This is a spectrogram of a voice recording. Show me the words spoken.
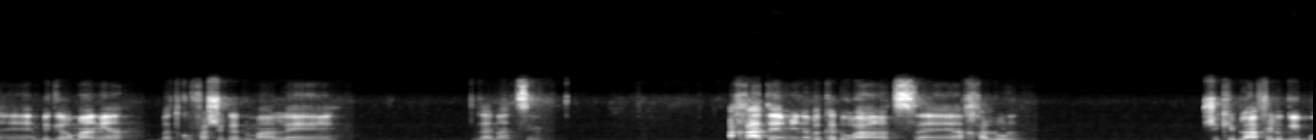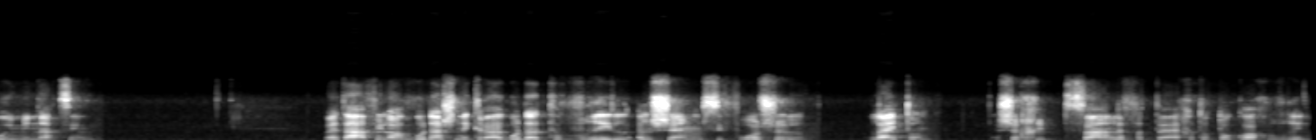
אה, בגרמניה בתקופה שקדמה לנאצים. אחת האמינה בכדור הארץ אה, החלול, שקיבלה אפילו גיבוי מנאצים, והייתה אפילו אגודה שנקראה אגודת תבריל, על שם ספרו של לייטון, אשר חיפשה לפתח את אותו כוח וריל.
